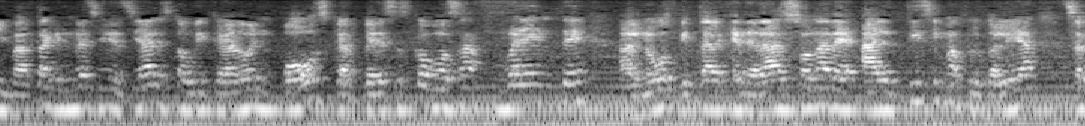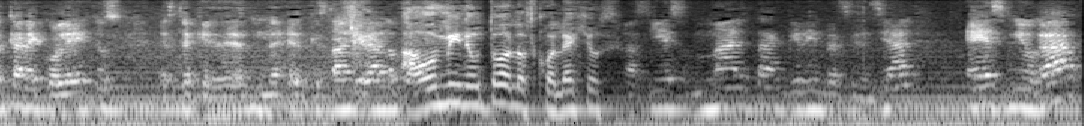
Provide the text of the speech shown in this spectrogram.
Y Mata Green Residencial está ubicado en Oscar Pérez Escobosa, frente al nuevo Hospital General, zona de altísima flutualía, cerca de colegios este que, que están llegando. A un minuto de los colegios. Así es, Malta Green Residencial es mi hogar.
